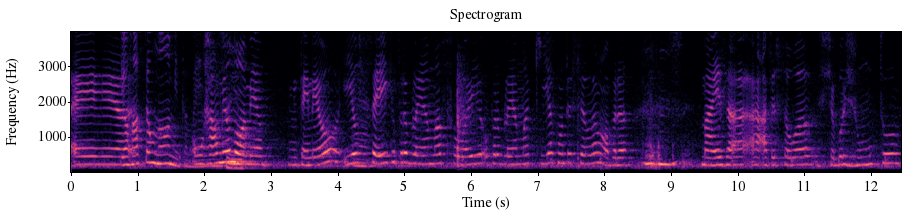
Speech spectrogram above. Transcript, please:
É, e honrar seu nome também. Honrar o meu nome. Entendeu? E eu é. sei que o problema foi o problema que aconteceu na obra. Uhum. Mas a, a pessoa chegou junto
